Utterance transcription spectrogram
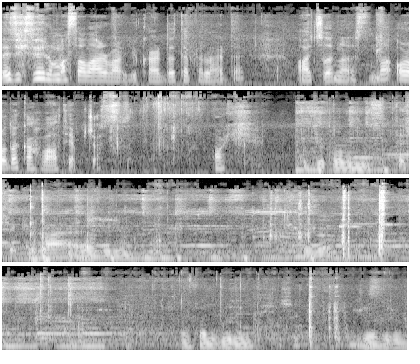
dedikleri masalar var yukarıda tepelerde. Ağaçların arasında. Orada kahvaltı yapacağız. Oy. Filtre kahveniz Teşekkürler. rica ederim. Şöyle. Hanımefendi buyurun. Rica ederim.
